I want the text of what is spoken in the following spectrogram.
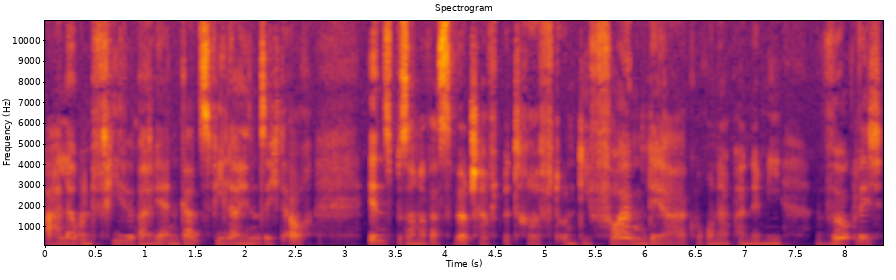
alle und viel, weil wir in ganz vieler Hinsicht auch insbesondere was Wirtschaft betrifft und die Folgen der Corona-Pandemie wirklich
